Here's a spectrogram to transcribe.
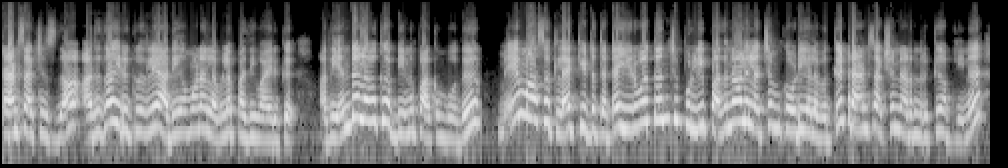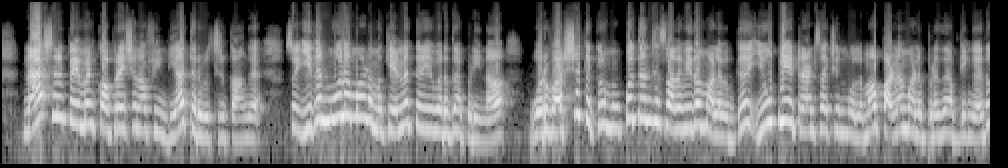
டிரான்சாக்ஷன்ஸ் தான். அதுதான் இருக்கிறதுலே அதிகமான லெவலில் பதிவாயிருக்கு. அது எந்த அளவுக்கு அப்படின்னு பார்க்கும்போது மே மாசத்துல கிட்டத்தட்ட இருபத்தஞ்சு புள்ளி பதினாலு லட்சம் கோடி அளவுக்கு டிரான்சாக்ஷன் நடந்திருக்கு அப்படின்னு National Payment Corporation of India தெரிவிச்சிருக்காங்க. ஸோ இதன் மூலமா நமக்கு என்ன தெரிய வருது அப்படின்னா ஒரு வருஷத்துக்கு முப்பத்தஞ்சு சதவீதம் அளவுக்கு யூபிஐ டிரான்சாக்ஷன் மூலமா பணம் அனுப்புறது அப்படிங்கிறது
